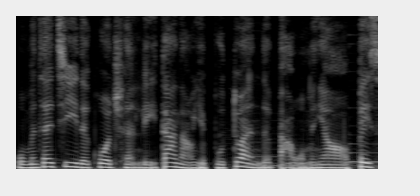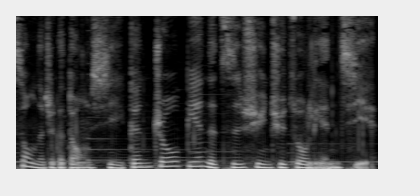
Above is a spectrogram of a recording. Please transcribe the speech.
我们在记忆的过程里，大脑也不断的把我们要背诵的这个东西跟周边的资讯去做连接。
